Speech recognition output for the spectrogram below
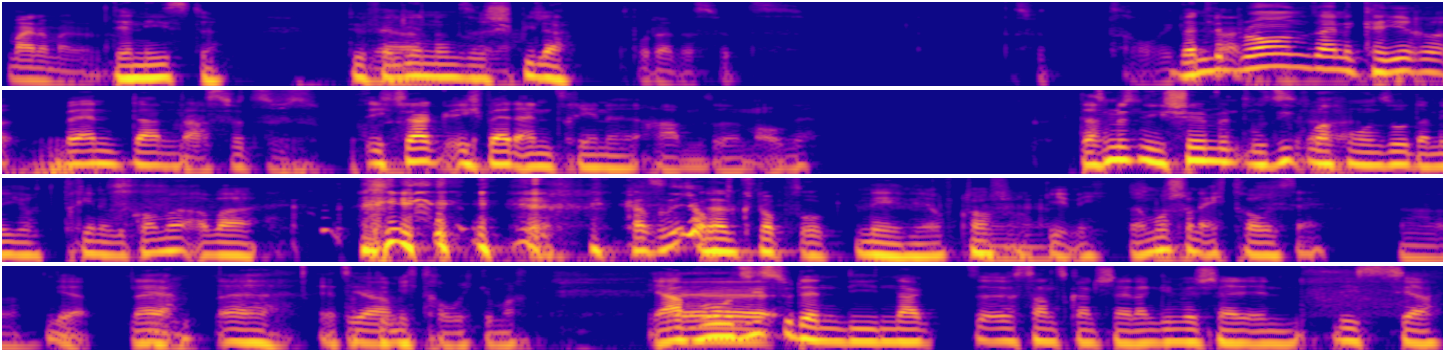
Meiner Meinung nach. Der nächste. Wir Ja, verlieren unsere ja. Spieler. Bruder, das wird. Traurig. Wenn LeBron seine Karriere beendet, dann. Das wird sowieso. Ich sag, ich werde eine Träne haben, so im Auge. Das müssen die schön mit Musik da- machen und so, damit ich auch die Träne bekomme, aber. Kannst du nicht auf den Knopfdruck. nee, nee, auf Knopfdruck Ja. geht nicht. Das muss schon echt traurig sein. Ja. Ja, naja, äh, jetzt habt Ja. ihr mich traurig gemacht. Ja, wo Äh, siehst du denn die Nug- äh, Suns ganz schnell? Dann gehen wir schnell in nächstes Jahr.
